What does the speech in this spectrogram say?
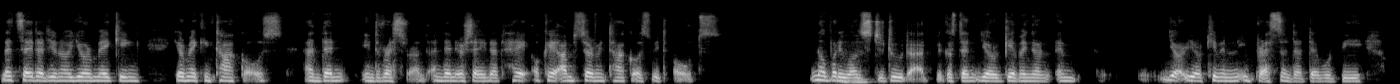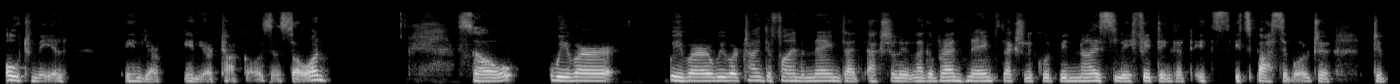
let's say that you know you're making you're making tacos and then in the restaurant and then you're saying that hey okay i'm serving tacos with oats. Nobody mm-hmm. wants to do that because then you're giving an, an you're, you're giving an impression that there would be oatmeal in your in your tacos and so on. So we were we were we were trying to find a name that actually like a brand name that actually could be nicely fitting that it's it's possible to to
